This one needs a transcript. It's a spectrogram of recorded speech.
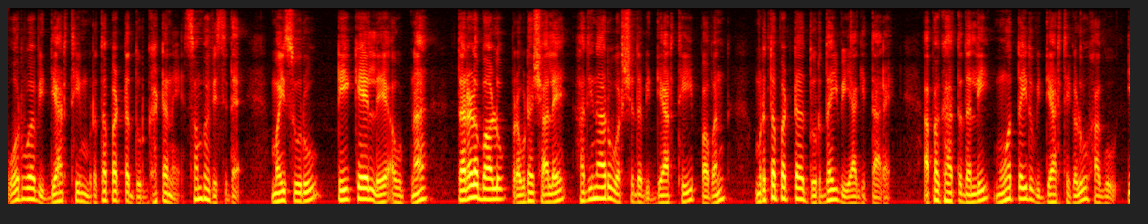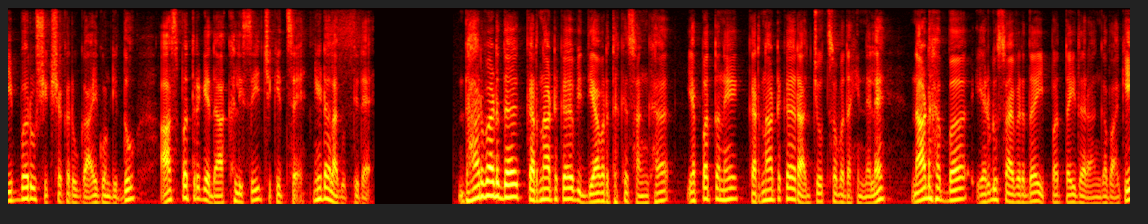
ಓರ್ವ ವಿದ್ಯಾರ್ಥಿ ಮೃತಪಟ್ಟ ದುರ್ಘಟನೆ ಸಂಭವಿಸಿದೆ. ಮೈಸೂರು ಟಿಕೆ ಲೇಔಟ್ನ ತರಳಬಾಳು ಪ್ರೌಢಶಾಲೆ ಹದಿನಾರು ವರ್ಷದ ವಿದ್ಯಾರ್ಥಿ ಪವನ್ ಮೃತಪಟ್ಟ ದುರ್ದೈವಿಯಾಗಿದ್ದಾರೆ. ಅಪಘಾತದಲ್ಲಿ ಮೂವತ್ತೈದು ವಿದ್ಯಾರ್ಥಿಗಳು ಹಾಗೂ ಇಬ್ಬರು ಶಿಕ್ಷಕರು ಗಾಯಗೊಂಡಿದ್ದು ಆಸ್ಪತ್ರೆಗೆ ದಾಖಲಿಸಿ ಚಿಕಿತ್ಸೆ ನೀಡಲಾಗುತ್ತಿದೆ. ಧಾರವಾಡದ ಕರ್ನಾಟಕ ವಿದ್ಯಾವರ್ಧಕ ಸಂಘ ಎಪ್ಪತ್ತನೇ ಕರ್ನಾಟಕ ರಾಜ್ಯೋತ್ಸವದ ಹಿನ್ನೆಲೆ ನಾಡಹಬ್ಬ ಎರಡು ಸಾವಿರದ ಇಪ್ಪತ್ತೈದರ ಅಂಗವಾಗಿ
